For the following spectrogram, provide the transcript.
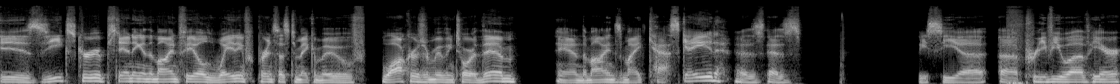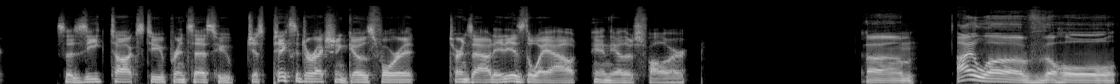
is Zeke's group standing in the minefield waiting for Princess to make a move. Walkers are moving toward them, and the mines might cascade, as as we see a, a preview of here. So Zeke talks to Princess, who just picks a direction and goes for it. Turns out it is the way out, and the others follow her. Um, I love the whole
